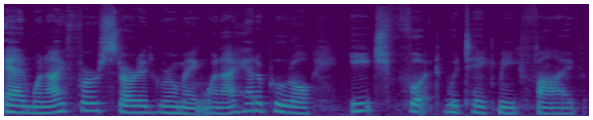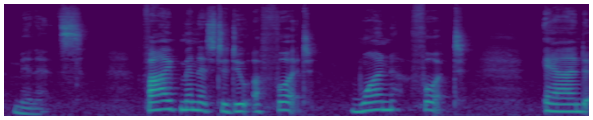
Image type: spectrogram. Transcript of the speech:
And when I first started grooming, when I had a poodle, each foot would take me five minutes. Five minutes to do a foot, one foot. And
